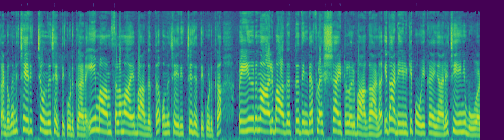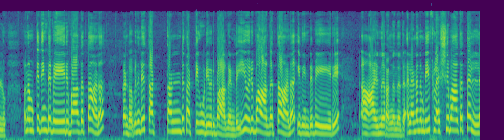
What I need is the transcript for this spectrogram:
കണ്ടോ. അങ്ങനെ ചെരിച്ച് ഒന്ന് ചെത്തി കൊടുക്കുകയാണ്. ഈ മാംസളമായ ഭാഗത്ത് ഒന്ന് ചെരിച്ച് ചെത്തി കൊടുക്കുക. അപ്പോൾ ഈ ഒരു നാല് ഭാഗത്ത് ഇതിന്റെ ഫ്ലഷ് ആയിട്ടുള്ള ഒരു ഭാഗമാണ്. ഇത് അടിയിലേക്ക് പോയി കഴിഞ്ഞാൽ ചീഞ്ഞു പോവുള്ളൂ അപ്പോൾ നമുക്ക് ഇതിന്റെ വേര് ഭാഗത്താണ് കണ്ടോ? ഇതിന്റെ തണ്ട് കട്ടി കൂടിയ ഒരു ഭാഗമുണ്ട്. ഈ ഒരു ഭാഗത്താണ് ഇതിന്റെ വേര് ആഴ്ന്നിറങ്ങുന്നത് അല്ലാണ്ട് നമ്മുടെ ഈ ഫ്ലഷ് ഭാഗത്തല്ല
